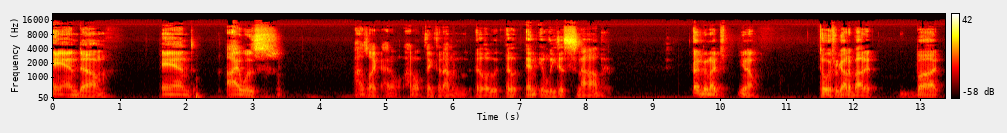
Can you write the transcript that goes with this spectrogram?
And um, and I was I was like, I don't I don't think that I'm an an elitist snob. And then I, just, you know, totally forgot about it. But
